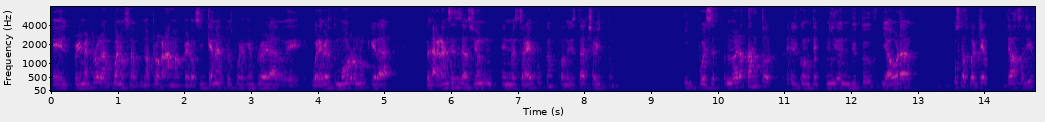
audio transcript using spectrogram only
el primer programa, bueno, o sea, no programa, pero sí canal, pues por ejemplo era lo de Wherever Tomorrow, ¿no? Que era pues, la gran sensación en nuestra época, cuando yo estaba chavito y pues no era tanto el contenido en YouTube y ahora buscas cualquier cosa y te va a salir.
